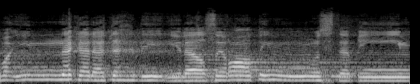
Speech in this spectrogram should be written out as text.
وإنك لتهدي إلى صراط مستقيم.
